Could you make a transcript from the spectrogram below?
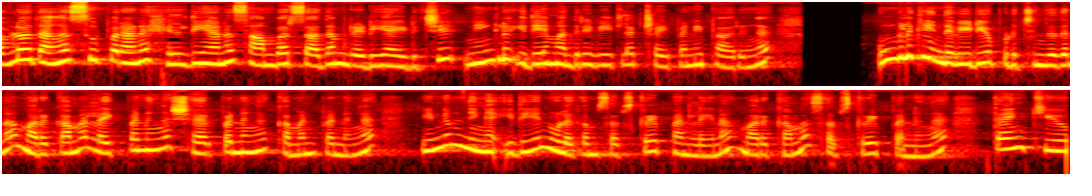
அவ்வளோதாங்க சூப்பரான ஹெல்த்தியான சாம்பார் சாதம் ரெடி ஆயிடுச்சு. நீங்களும் இதே மாதிரி வீட்டில் ட்ரை பண்ணி பாருங்கள் உங்களுக்கு இந்த வீடியோ பிடிச்சிருந்ததுன்னா மறக்காமல் லைக் பண்ணுங்கள் ஷேர் பண்ணுங்கள் கமெண்ட் பண்ணுங்கள் இன்னும் நீங்கள் இதே நூலகம் சப்ஸ்கிரைப் பண்ணலைன்னா மறக்காமல் சப்ஸ்கிரைப் பண்ணுங்கள் தேங்க்யூ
